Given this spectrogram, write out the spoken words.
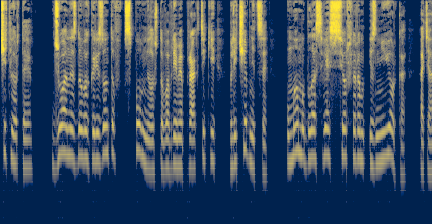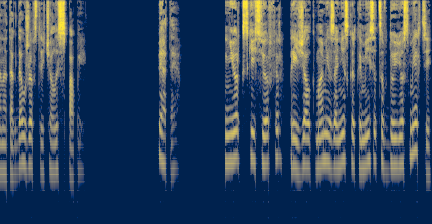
Четвертое. Джоан из «Новых горизонтов» вспомнила, что во время практики в лечебнице у мамы была связь с серфером из Нью-Йорка, хотя она тогда уже встречалась с папой. Пятое. Нью-Йоркский серфер приезжал к маме за несколько месяцев до ее смерти,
